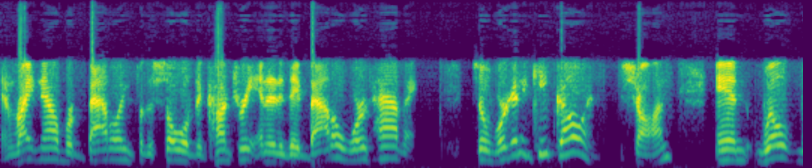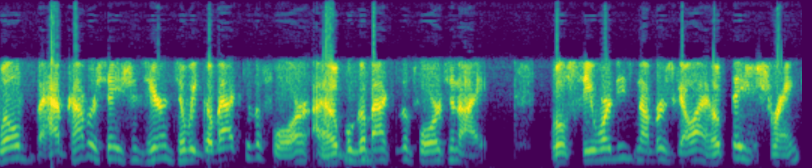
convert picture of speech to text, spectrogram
And right now we're battling for the soul of the country, and it is a battle worth having. So we're going to keep going, Sean, and we'll we'll have conversations here until we go back to the floor. I hope we'll go back to the floor tonight. We'll see where these numbers go. I hope they shrink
